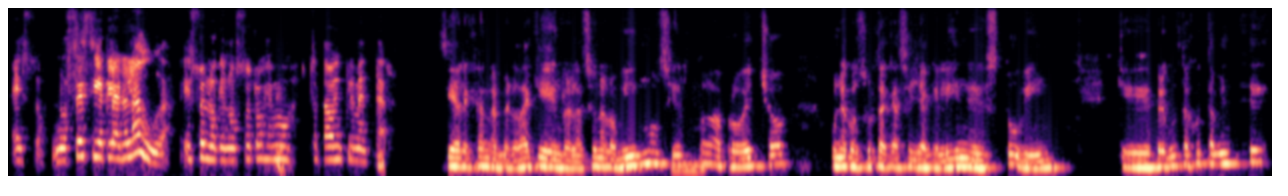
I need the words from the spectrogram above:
Eso, no sé si aclara la duda, eso es lo que nosotros hemos tratado de implementar. Sí, Alejandra, en verdad que en relación a lo mismo, ¿cierto? Aprovecho una consulta que hace Jacqueline Stubing, que pregunta justamente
